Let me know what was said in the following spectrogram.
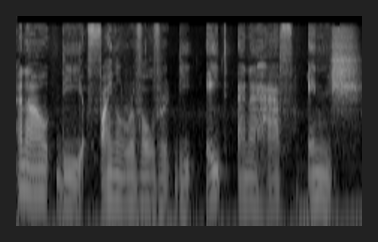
And now the final revolver, the eight and a half inch.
